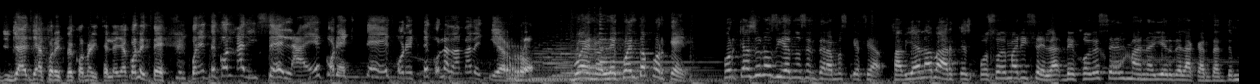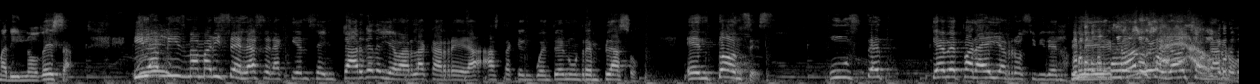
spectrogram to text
ya, ya conecté con Marisela, ya conecté. Conecté con Marisela, ¿eh? Conecté, conecté con la dama de hierro. Bueno, le cuento por qué. Porque hace unos días nos enteramos que Fa- Fabián Abarca, esposo de Marisela, dejó de ser el manager de la cantante Marina Odessa. Y la misma Marisela será quien se encargue de llevar la carrera hasta que encuentren un reemplazo. Entonces, ¿usted qué ve para ella, Rosy Vidente? ¿Le dejaron colgado el changarro?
